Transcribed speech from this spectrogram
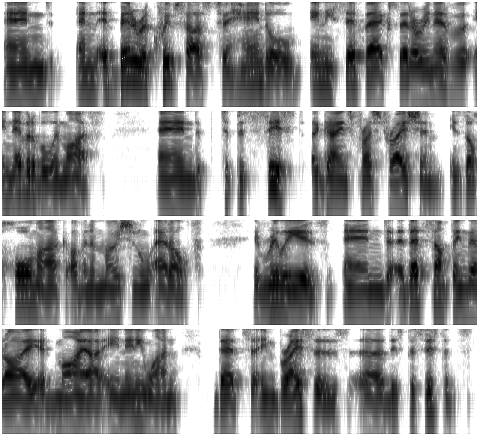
And and it better equips us to handle any setbacks that are inev- inevitable in life. And to persist against frustration is the hallmark of an emotional adult. It really is. And that's something that I admire in anyone that embraces uh, this persistence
